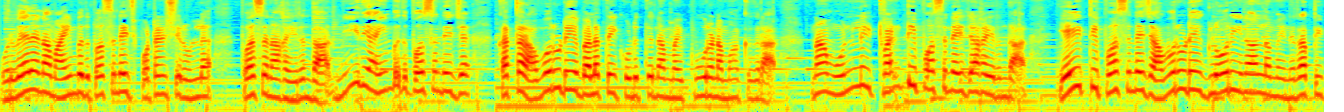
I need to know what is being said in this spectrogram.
ஒருவேளை நாம் ஐம்பது பர்சன்டேஜ் பொட்டன்ஷியல் உள்ள பர்சனாக இருந்தால் மீதி ஐம்பது பர்சன்டேஜை கத்தர் அவருடைய பலத்தை கொடுத்து நம்மை பூரணமாக்குகிறார். நாம் ஒன்லி டுவெண்ட்டி பர்சன்டேஜாக இருந்தால் எயிட்டி பர்சன்டேஜ் அவருடைய குளோரியினால் நம்மை நிரப்பி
